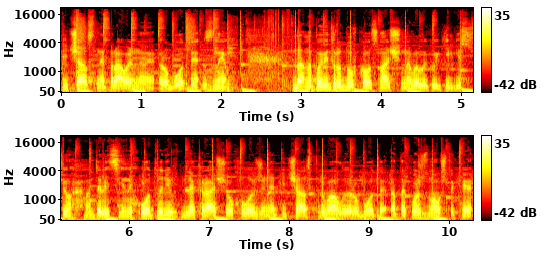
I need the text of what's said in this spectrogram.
під час неправильної роботи з ним. Дана повітродувка оснащена великою кількістю вентиляційних отворів для кращого охолодження під час тривалої роботи, а також знову ж таки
